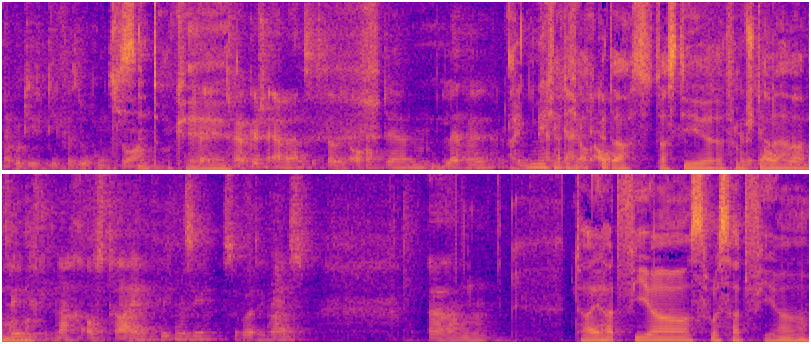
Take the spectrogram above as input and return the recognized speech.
na gut, die, die versuchen es schon. Sind okay. Turkish Airlines ist, glaube ich, auch auf dem Level. Eigentlich hatte ich eigentlich auch gedacht, dass die äh, fünf Sterne haben. Nach Australien fliegen sie, soweit ich weiß. Ähm, Thai hat vier, Swiss hat vier.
